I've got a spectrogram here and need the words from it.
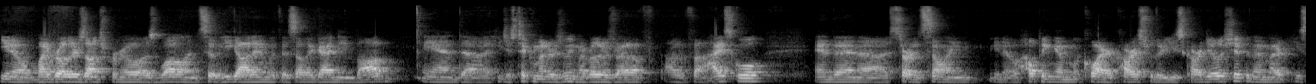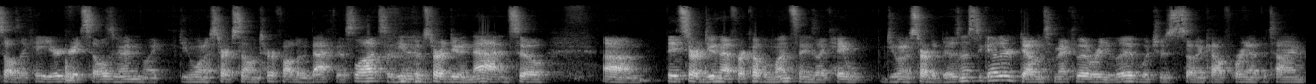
you know, my brother's entrepreneurial as well, and so he got in with this other guy named Bob, and uh, he just took him under his wing. My brother was right out of, out of uh, high school and then uh, started selling, you know, helping them acquire cars for their used car dealership. And then my, he saw, like, hey, you're a great salesman. Like, do you want to start selling turf out of the back of this lot? So he ended up started doing that. And so um, they started doing that for a couple months. And he's like, hey, do you want to start a business together down in Temecula where you live, which was Southern California at the time?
